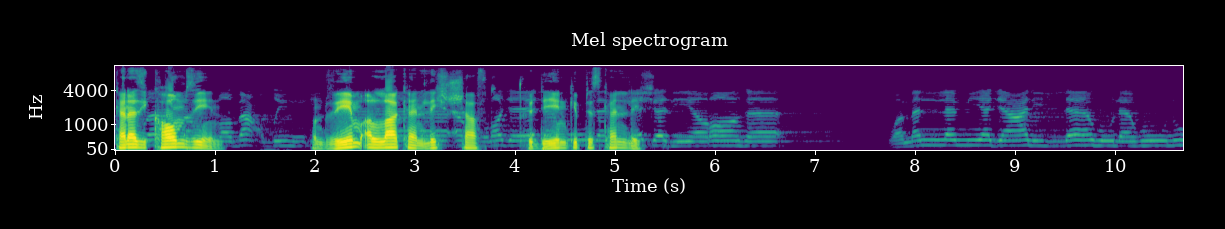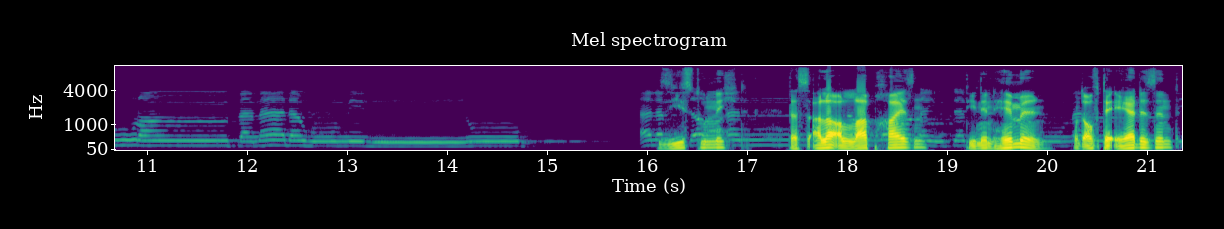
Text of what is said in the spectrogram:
kann er sie kaum sehen. Und wem Allah kein Licht schafft, für den gibt es kein Licht. يجعل الله له نورا فما له من نور Siehst du nicht, dass alle Allah preisen, die in den Himmeln und auf der Erde sind,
